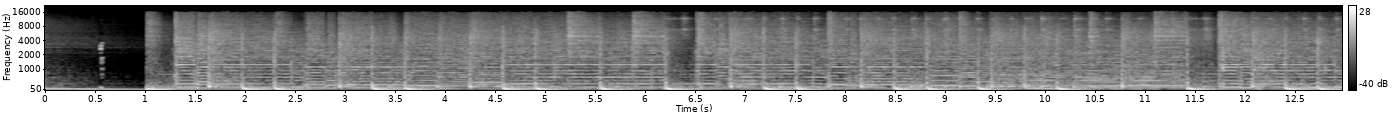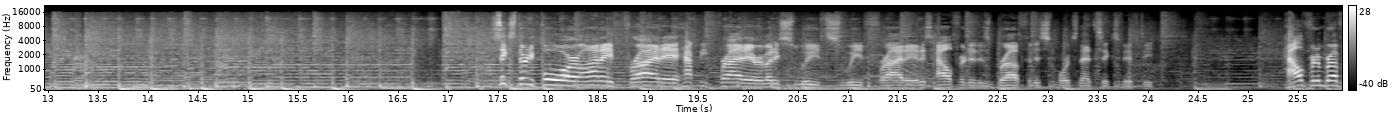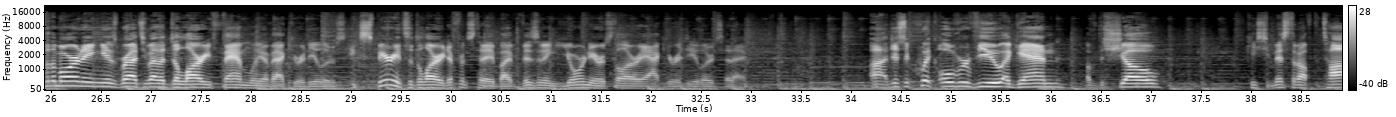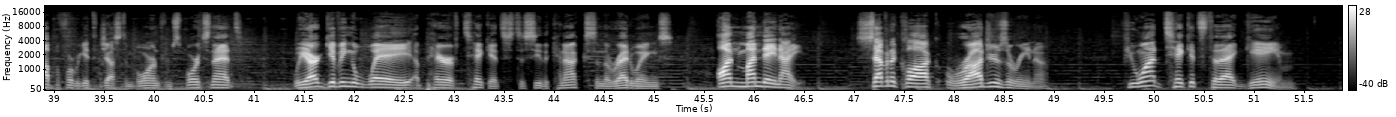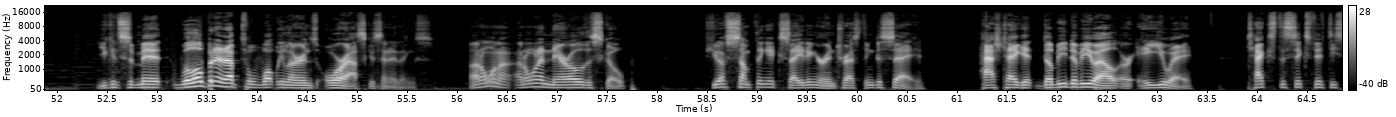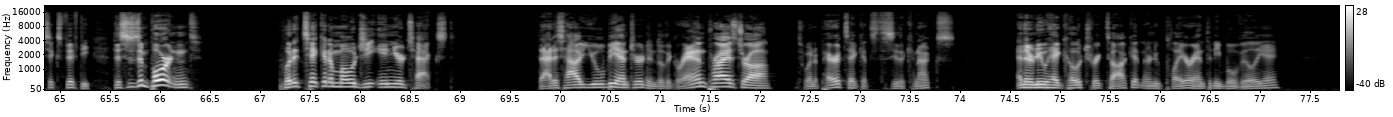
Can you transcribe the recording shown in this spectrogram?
Six thirty-four on a Friday. Happy Friday, everybody! Sweet, sweet Friday. It is Halford. It is Brough. It is Sportsnet six fifty. Halford and Brough in the morning is brought to you by the Dilawri family of Acura dealers. Experience the Dilawri difference today by visiting your nearest Dilawri Acura dealer today. Uh, just a quick overview again of the show, in case you missed it off the top. Before we get to Justin Bourne from Sportsnet, we are giving away a pair of tickets to see the Canucks and the Red Wings on Monday night. 7 o'clock, Rogers Arena. If you want tickets to that game, you can submit. We'll open it up to what we learns or ask us anythings. I don't want to. I don't want to narrow the scope. If you have something exciting or interesting to say, hashtag it WWL or AUA. Text the 650 650. This is important. Put a ticket emoji in your text. That is how you will be entered into the grand prize draw to win a pair of tickets to see the Canucks and their new head coach, Rick Tocchet, and their new player, Anthony Beauvillier,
